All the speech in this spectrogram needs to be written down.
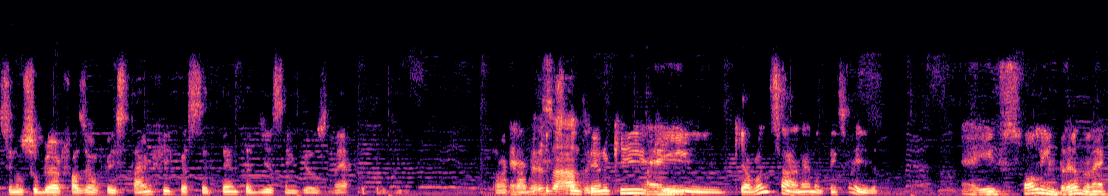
Se não souber fazer um FaceTime, fica 70 dias sem ver os netos, por exemplo. Então é, acaba é, que exato. eles estão tendo que, é, que, que, avançar, né? Não tem saída. É, e só lembrando, né,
